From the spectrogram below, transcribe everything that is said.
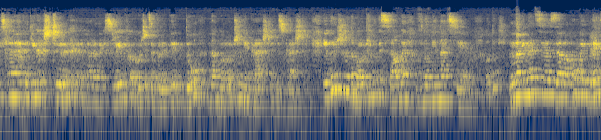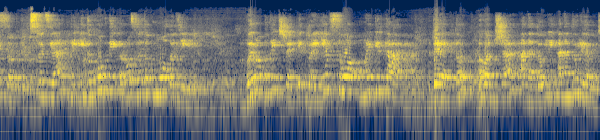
Після таких щирих гарних слів хочеться перейти до нагородження кращих із кращих. І вирішили нагороджувати саме в номінаціях. Отож, номінація за вагомий внесок соціальний і духовний розвиток молоді. Виробниче підприємство Мегітар, директор Гончар Анатолій Анатолійович.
